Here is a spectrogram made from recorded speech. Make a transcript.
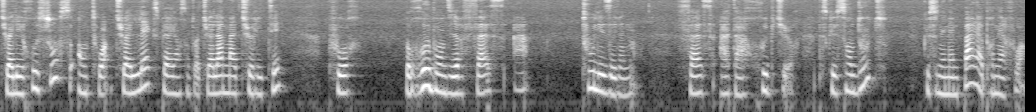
Tu as les ressources en toi, tu as l'expérience en toi, tu as la maturité pour rebondir face à tous les événements, face à ta rupture. Parce que sans doute que ce n'est même pas la première fois,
